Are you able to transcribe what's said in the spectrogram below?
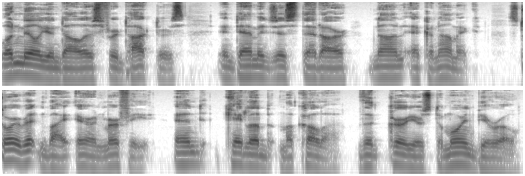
$1 million for doctors, and damages that are non economic. Story written by Erin Murphy and Caleb McCullough, the Courier's Des Moines Bureau.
